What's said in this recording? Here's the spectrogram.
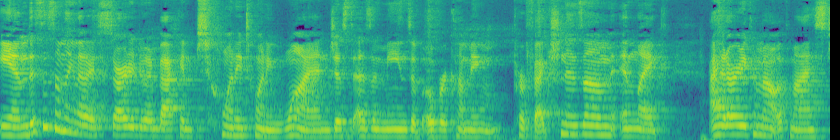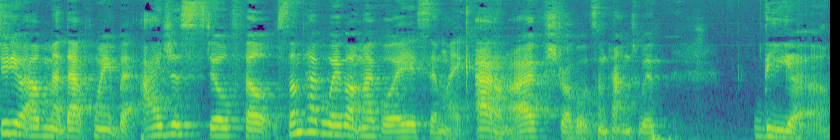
And this is something that I started doing back in 2021 just as a means of overcoming perfectionism and like I had already come out with my studio album at that point, but I just still felt some type of way about my voice and like I don't know, I've struggled sometimes with the uh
